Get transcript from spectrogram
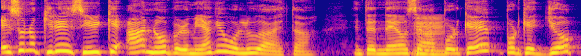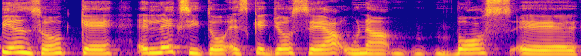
eso no quiere decir que, ah, no, pero mira qué boluda está. ¿Entendés? O sea. ¿por qué? Porque yo pienso que el éxito es que yo sea una boss eh,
